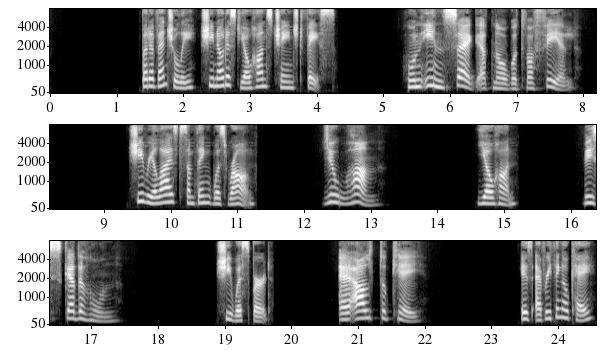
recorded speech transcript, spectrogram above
But eventually, she noticed Johan's changed face. Hon insåg att något var fel. She realized something was wrong. Johan, Johan. viskade hon. She whispered. Är allt okej? Is everything okay?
